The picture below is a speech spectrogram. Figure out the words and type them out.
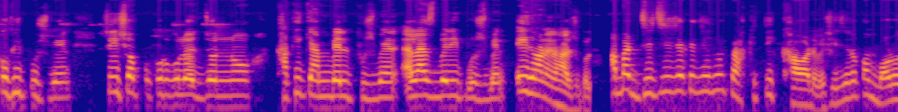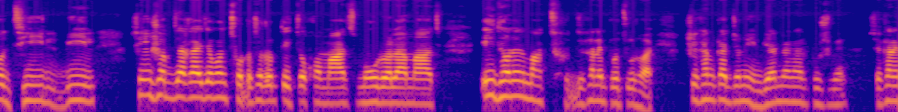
কফি পুষবেন সেই সব পুকুরগুলোর জন্য খাকি ক্যাম্বেল পুষবেন এলাসবেরি পুষবেন এই ধরনের হাঁসগুলো। আবার যে যে জায়গায় যেরকম প্রাকৃতিক খাবার বেশি যেরকম বড় ঝিল বিল সেই সব জায়গায় যেমন ছোট ছোট তেচোখো মাছ মৌরলা মাছ এই ধরনের মাছ যেখানে প্রচুর হয় সেখানকার জন্য ইন্ডিয়ান রানার পুষবেন সেখানে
